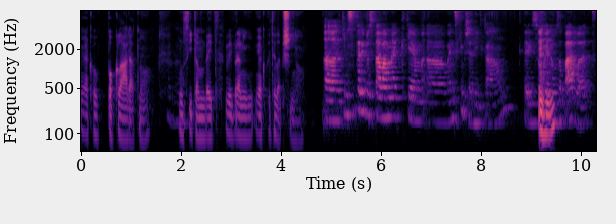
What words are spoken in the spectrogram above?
jako pokládat. No. Musí tam být vybraný jakoby ty lepší. No. A tím se tady dostáváme k těm uh, vojenským přehlídkám, které jsou mm-hmm. jednou za pár let.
